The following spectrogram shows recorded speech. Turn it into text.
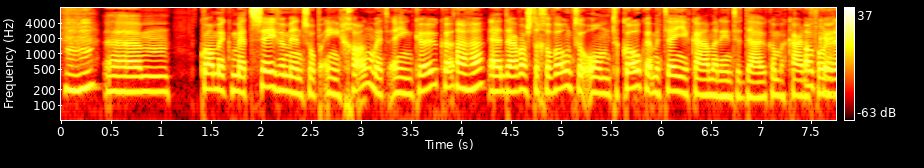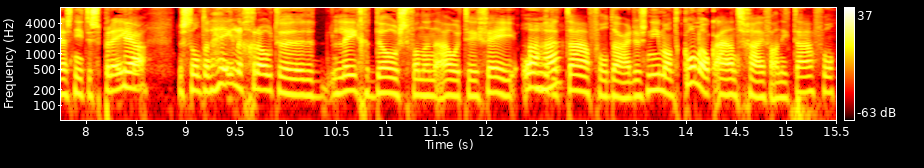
Mm -hmm. um, kwam ik met zeven mensen op één gang, met één keuken. Aha. En daar was de gewoonte om te koken en meteen je kamer in te duiken. Elkaar daar okay. voor de rest niet te spreken. Ja. Er stond een hele grote lege doos van een oude tv onder Aha. de tafel daar. Dus niemand kon ook aanschuiven aan die tafel.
